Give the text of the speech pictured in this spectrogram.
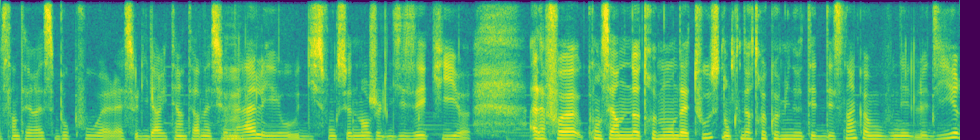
s'intéresse beaucoup à la solidarité internationale mmh. et au dysfonctionnement, je le disais, qui à la fois concerne notre monde à tous, donc notre communauté de destin, comme vous venez de le dire,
